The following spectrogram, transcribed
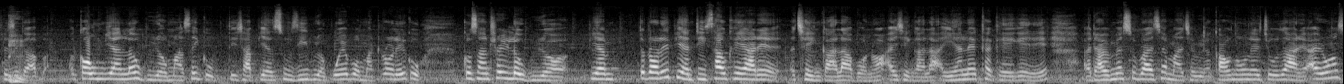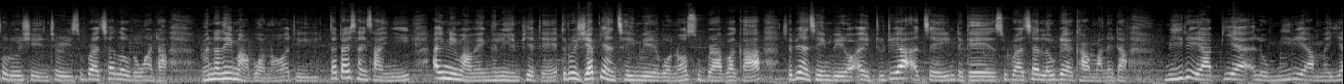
physical up အကုန်ပြန်လုပ်ပြီးတော့မှစိတ်ကိုတေချာပြန်စုစည်းပြီးတော့ပွဲပေါ်မှာတော်တော်လေးကို concentrate လုပ်ပြီးတော့ပြန်တော်တော်လေးပြန်တိဆောက်ခဲ့ရတဲ့အချိန်ကာလပေါ့နော်အဲ့အချိန်ကာလအရန်လဲခက်ခဲခဲ့တယ်အဲဒါပေမဲ့ super chat မှာ cherry အကောင်းဆုံးလဲစူးစမ်းတယ်အဲတော့တော့ဆိုလို့ရှိရင် cherry super chat လို့တော့ကဒါမန္တလေးမှာပေါ့နော်ဒီတက်တိုက်ဆိုင်ဆိုင်ကြီးအဲ့နေမှာပဲငလင်ဖြစ်တယ်သူတို့ရက်ပြန်ချိန်ပေးတယ်ပေါ့နော် super ဘက်ကရက်ပြန်ချိန်ပေးတော့အဲ့ဒုတိယအကြိမ်တကယ် super chat လုပ်တဲ့အခါမှာလည်းဒါ မီးတွေကပြက်အဲ့လိုမီးတွေကမရ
